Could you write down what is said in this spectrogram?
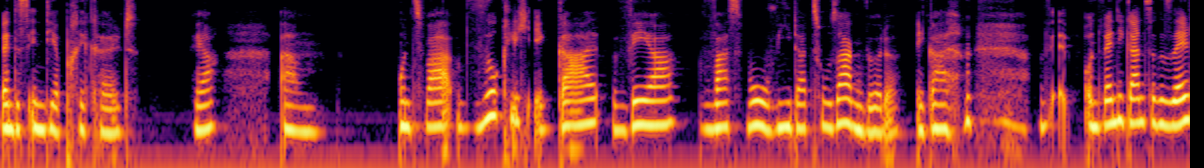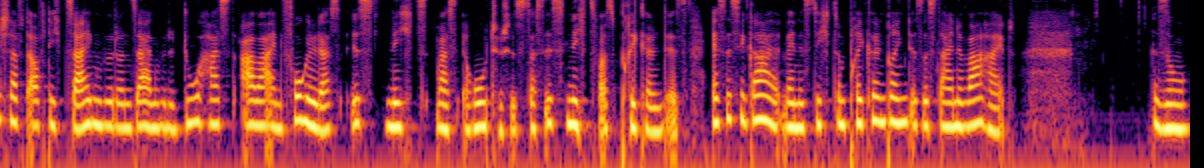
wenn es in dir prickelt? Ja, ähm, und zwar wirklich egal, wer was, wo, wie dazu sagen würde. Egal. Und wenn die ganze Gesellschaft auf dich zeigen würde und sagen würde, du hast aber einen Vogel, das ist nichts, was erotisch ist, das ist nichts, was prickelnd ist. Es ist egal, wenn es dich zum Prickeln bringt, ist es deine Wahrheit. So.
